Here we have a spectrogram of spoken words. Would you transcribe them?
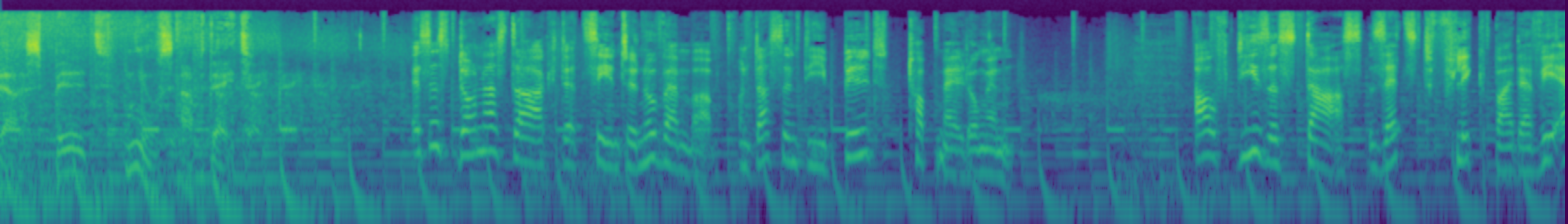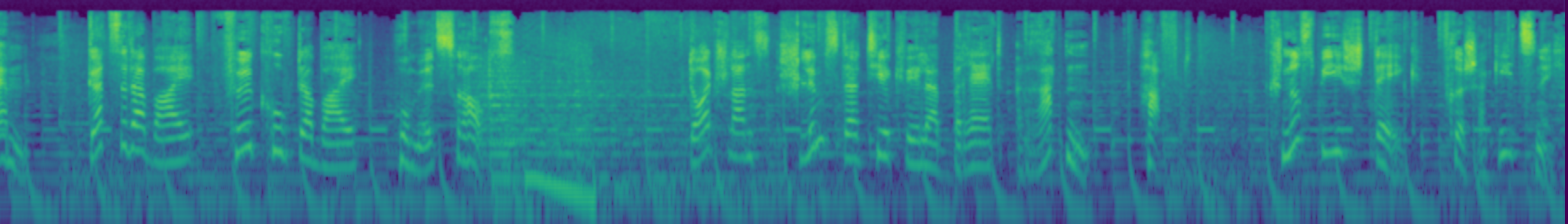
Das Bild News Update. Es ist Donnerstag, der 10. November. Und das sind die Bild-Top-Meldungen. Auf diese Stars setzt Flick bei der WM. Götze dabei, Füllkrug dabei, Hummels raus. Deutschlands schlimmster Tierquäler brät Ratten. Haft. Knuspi Steak. Frischer geht's nicht.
